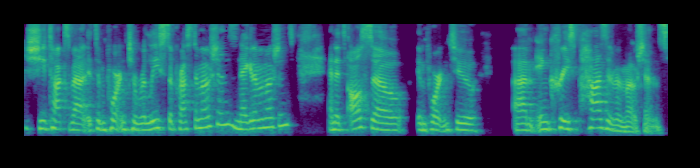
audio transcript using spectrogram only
She talks about it's important to release suppressed emotions, negative emotions, and it's also important to um, increase positive emotions.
